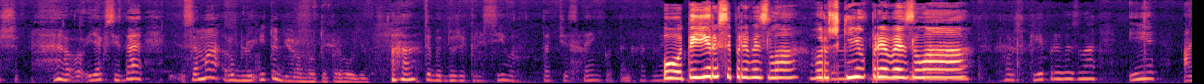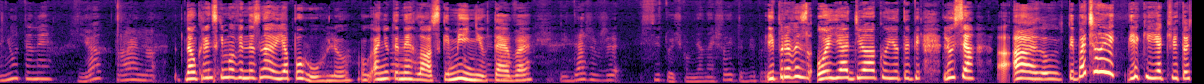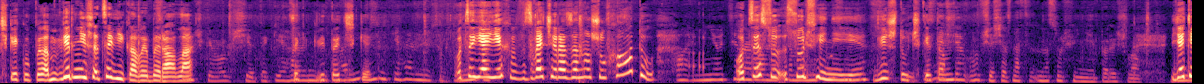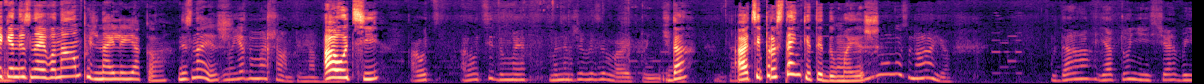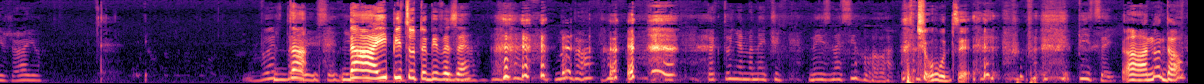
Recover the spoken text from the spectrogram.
ж, як завжди, сама роблю і тобі роботу приводжу. Ага. Тебе дуже красиво, так чистенько, так гарненько. О, ти іриси привезла, горшків привезла. Горшки привезла і анютини, як правильно На українській мові не знаю, я погуглю. Анютини глазки, міні в тебе. І навіть вже цвіточком я знайшла і тобі привезла. І привезла. Ой, я дякую тобі. Люся, а, а ти бачила, які я квіточки купила? Вірніше, це Віка вибирала. Квіточки вообще такі Це квіточки. гарнюсінькі. Оце я їх з вечора заношу в хату. Ой, мені оці Оце су- нравляться, сульфінії, дві штучки Ти там. Я взагалі зараз на, на сульфінії перейшла. Я тільки не знаю, вона ампульна чи яка. Не знаєш? Ну, я думаю, що ампільна буде. А оці? а, оці, а оці, думаю, мене вже визивають тонічку. Да? Да. А ці простенькі, ти думаєш? Ну, не знаю. Да, я в Тоні ще виїжджаю. Да, Вертаюся. їду. да, і піцу тобі везе. Ну да. Так Тоня мене чуть не ізнасилувала Чого це? піцей. А, ну да.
